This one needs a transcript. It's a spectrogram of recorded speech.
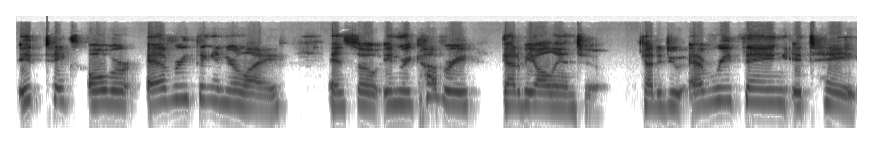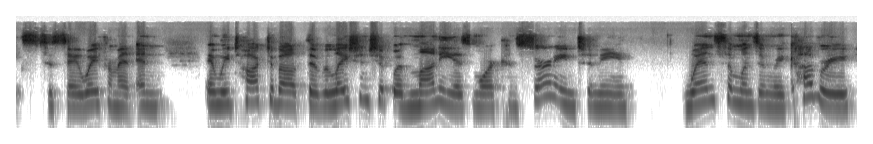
It takes over everything in your life. And so in recovery, got to be all into. Got to do everything it takes to stay away from it. And and we talked about the relationship with money is more concerning to me when someone's in recovery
